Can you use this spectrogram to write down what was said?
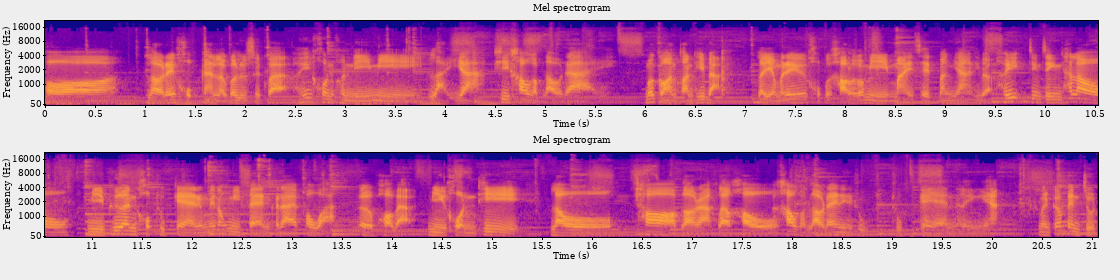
พอเราได้คบกันเราก็รู้สึกว่าเฮ้ยคนคนนี้มีหลายอย่างที่เข้ากับเราได้ เมื่อก่อนตอนที่แบบเรายังไม่ได้คบกับเขาเราก็มี mindset บางอย่างที่แบบเฮ้ยจริง ๆ ถ้าเรามีเพื่อนคบทุกแกไม่ต้องมีแฟนก็ได้ปะวะเออพอแบบมีคนที่เราชอบเรารักแล้วเขาเข้ากับเราได้ในทุกทุกแกนอะไรเงี้ย มันก็เป็นจุด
